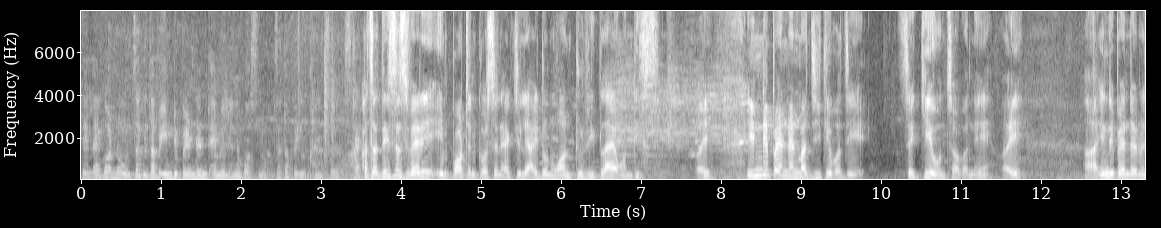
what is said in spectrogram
त्यसलाई गर्नुहुन्छ कि तपाईँ इन्डिपेन्डेन्ट एमएलए नै बस्नुहुन्छ? तपाईँको अच्छा this is very important question actually I don't want to reply on this है? इन्डिपेन्डेन्टमा जित्योपछि चाहिँ के हुन्छ भने है? इन्डिपेन्डेन्टमा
